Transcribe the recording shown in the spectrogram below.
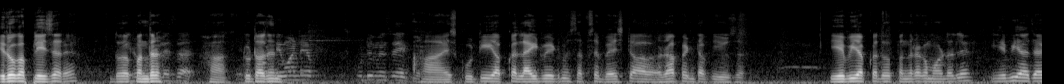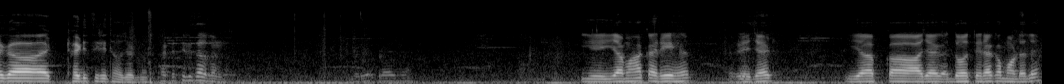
हीरो का प्लेजर है 2015 Blazer? हाँ 2000 डिमांड है स्कूटी में से एक हाँ? स्कूटी आपका लाइट वेट में सबसे best rough and tough use है। ये भी आपका 2015 का मॉडल है। ये भी आ जाएगा 33,000 में। थर्टी थ्री थाउज़ेंड ये यामाहा का रे है रे जेड ये आपका आ जाएगा दो तेरह का मॉडल है।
